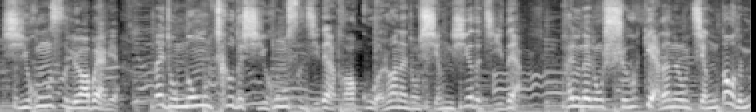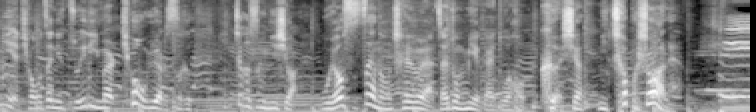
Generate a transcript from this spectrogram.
西红柿凉拌面，那种浓稠的西红柿鸡蛋汤裹上那种新鲜的鸡蛋，还有那种手擀的那种筋道的面条在你嘴里面跳跃的时候，这个时候你想，我要是再能吃一碗这种面该多好。可惜你吃不上了。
